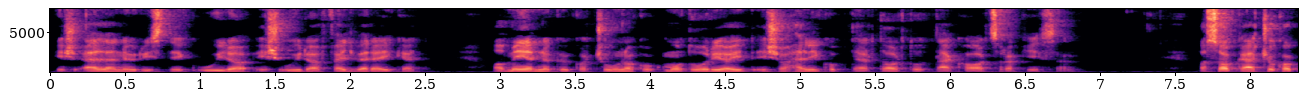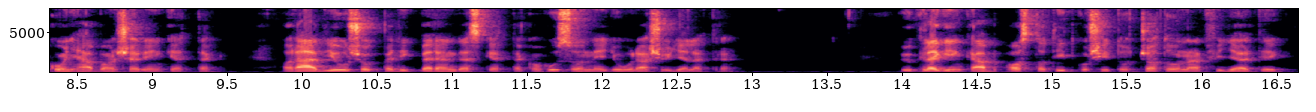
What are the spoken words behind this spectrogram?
és ellenőrizték újra és újra a fegyvereiket, a mérnökök a csónakok motorjait és a helikopter tartották harcra készen. A szakácsok a konyhában serénykedtek, a rádiósok pedig berendezkedtek a 24 órás ügyeletre. Ők leginkább azt a titkosított csatornát figyelték,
